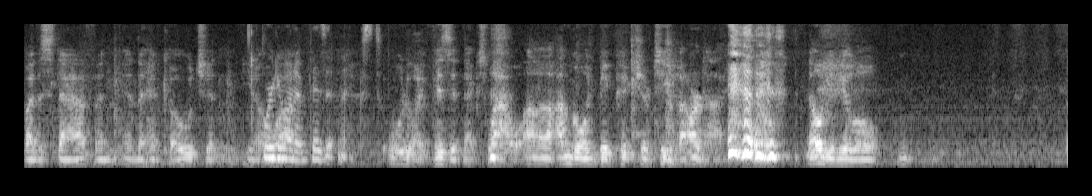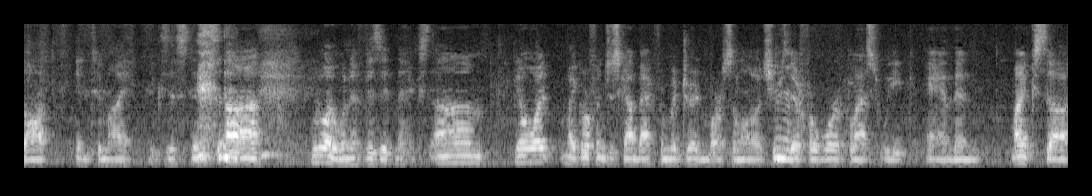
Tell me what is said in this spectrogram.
by the staff and, and the head coach and you know. Where do you uh, want to visit next? where do I visit next? Wow, uh, I'm going big picture to you, aren't I? So that'll give you a little thought into my existence. Uh, where do I want to visit next? Um, you know what? My girlfriend just got back from Madrid and Barcelona. She was Mhm. there for work last week, and then Mike's uh,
